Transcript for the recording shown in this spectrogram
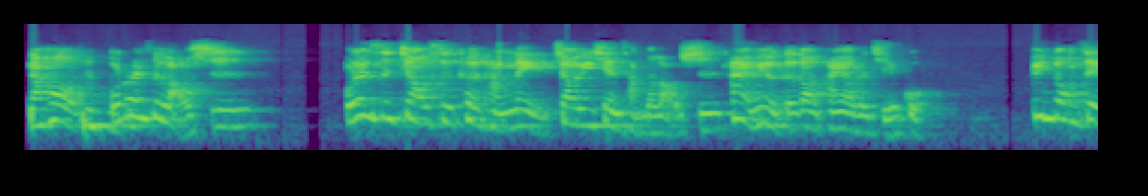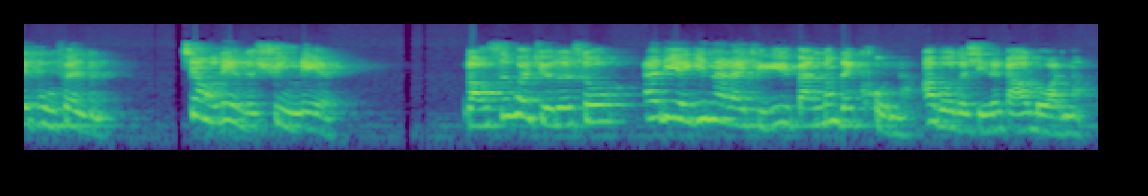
然后，不论是老师，不论是教室、课堂内、教育现场的老师，他也没有得到他要的结果。运动这部分，教练的训练，老师会觉得说，啊，你的囡仔来体育班都得捆啊，阿伯的鞋在给他乱了。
